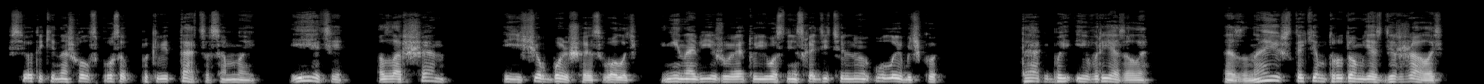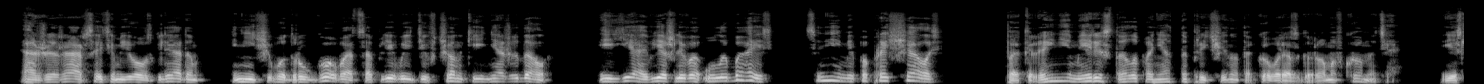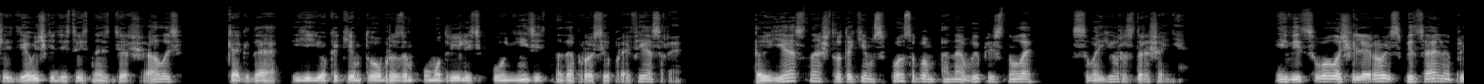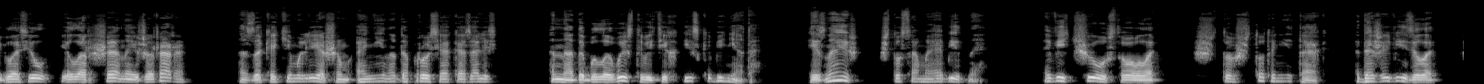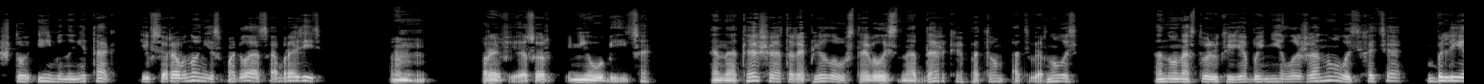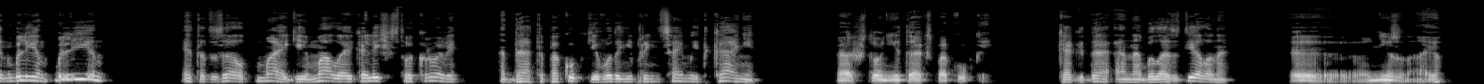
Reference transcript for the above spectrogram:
Все-таки нашел способ поквитаться со мной. И эти, Ларшен, еще большая сволочь, ненавижу эту его снисходительную улыбочку. Так бы и врезала. Знаешь, с каким трудом я сдержалась, а Жерар с этим его взглядом ничего другого от сопливой девчонки и не ожидал. И я, вежливо улыбаясь, с ними попрощалась. По крайней мере, стала понятна причина такого разгрома в комнате. Если девочка действительно сдержалась, когда ее каким-то образом умудрились унизить на допросе профессора, то ясно, что таким способом она выплеснула свое раздражение. И ведь сволочь Лерой специально пригласил и Ларшена, и Жерара. За каким лешим они на допросе оказались? Надо было выставить их из кабинета. И знаешь, что самое обидное? Ведь чувствовала, что что-то не так, даже видела, что именно не так, и все равно не смогла сообразить. «Хм, профессор не убийца?» Наташа оторопела, уставилась на Дарка, потом отвернулась. «Ну, настолько я бы не ложанулась, хотя... Блин, блин, блин!» Этот залп магии, малое количество крови, дата покупки водонепроницаемой ткани. А что не так с покупкой? Когда она была сделана? Э, не знаю.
